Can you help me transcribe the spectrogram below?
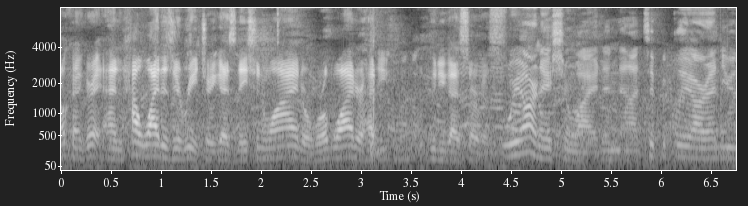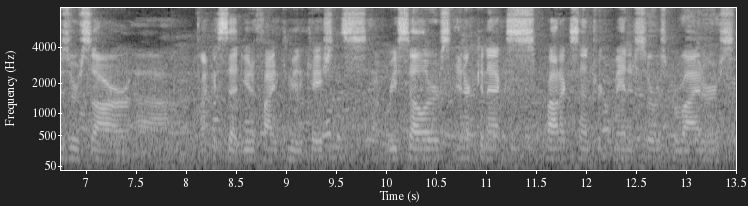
Okay, great. And how wide is your reach? Are you guys nationwide or worldwide, or how do you who do you guys service? We are nationwide, and uh, typically our end users are, uh, like I said, unified communications, uh, resellers, interconnects, product-centric managed service providers,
